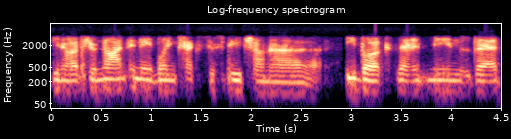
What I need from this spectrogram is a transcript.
you know, if you're not enabling text to speech on a ebook, then it means that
